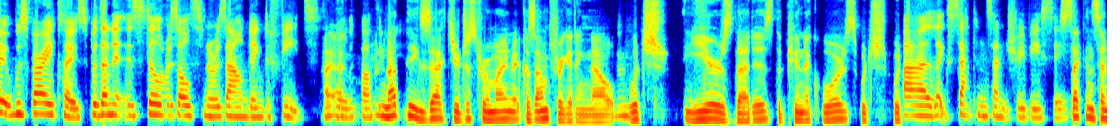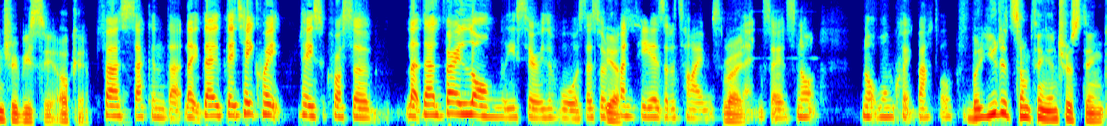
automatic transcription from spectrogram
it was very close, but then it, it still results in a resounding defeat. I- the not the exact year. Just remind me because I'm forgetting now Mhm. which years that is. The Punic Wars, which which uh, like second century BC. second century BC. Okay, first, second, that like they they take quite place across a like they're very long these series of wars. They're sort of Yes. twenty years at a time, sort Right. of thing. So it's not not one quick battle. but you did something interesting.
